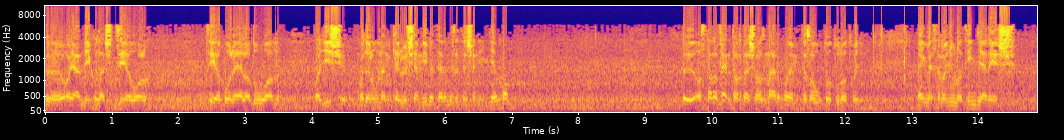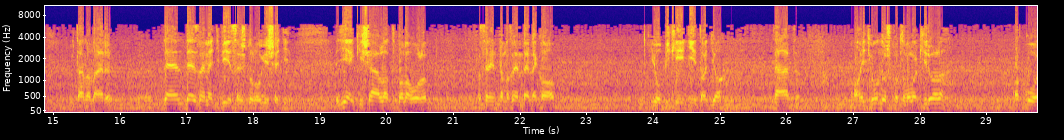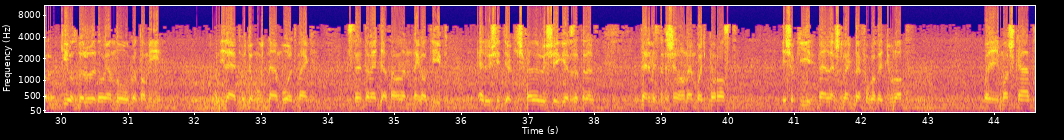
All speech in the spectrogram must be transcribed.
ö, ajándékozási célból, célból eladóan, vagyis magyarul nem kerül semmibe, természetesen ingyen van. Ö, aztán a fenntartása az már olyan, mint az autó, tudod, hogy megveszel a nyulat ingyen, és utána már de, de ez nem egy vészes dolog, és egy egy ilyen kis állat valahol szerintem az embernek a jobbik ényét adja. Tehát, ha egy gondoskodsz valakiről, akkor kihoz belőled olyan dolgokat, ami, ami lehet, hogy amúgy nem volt meg. Szerintem egyáltalán nem negatív. Erősíti a kis felelősségérzetelet, természetesen, ha nem vagy paraszt, és aki mellesleg befogad egy nyulat, vagy egy maskát,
